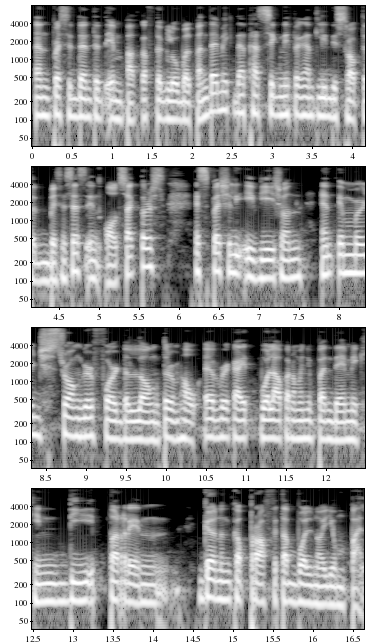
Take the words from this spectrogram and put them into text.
unprecedented impact of the global pandemic that has significantly disrupted businesses in all sectors, especially aviation, and emerge stronger for the long term. However, kahit wala pa naman yung pandemic, hindi pa rin ganun ka-profitable no yung PAL.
